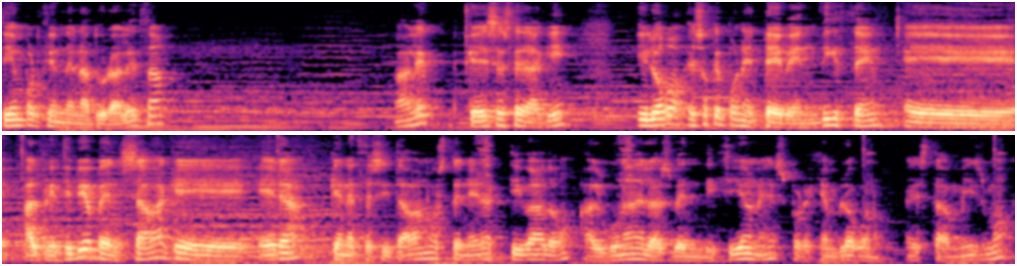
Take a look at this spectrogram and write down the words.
100% de naturaleza, ¿vale? Que es este de aquí. Y luego eso que pone te bendice, eh, al principio pensaba que era que necesitábamos tener activado alguna de las bendiciones, por ejemplo, bueno, esta mismo,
